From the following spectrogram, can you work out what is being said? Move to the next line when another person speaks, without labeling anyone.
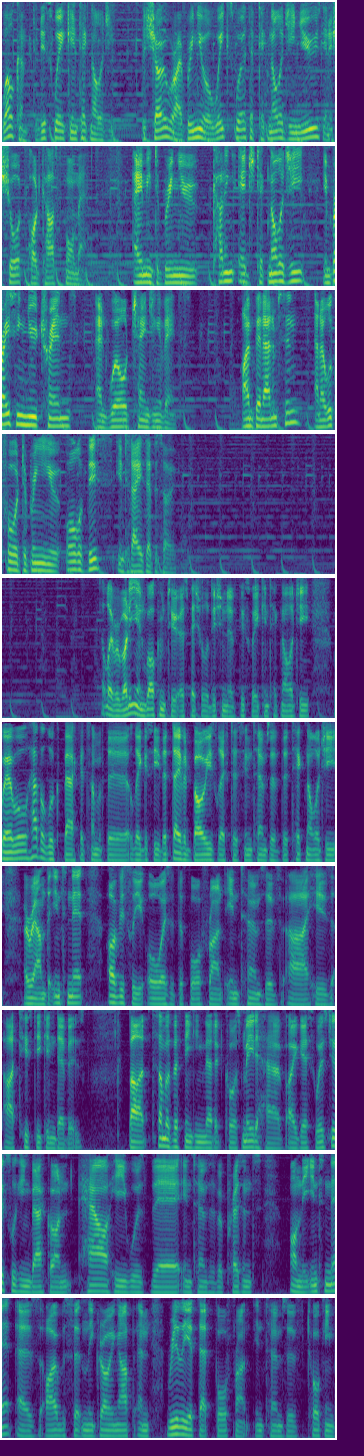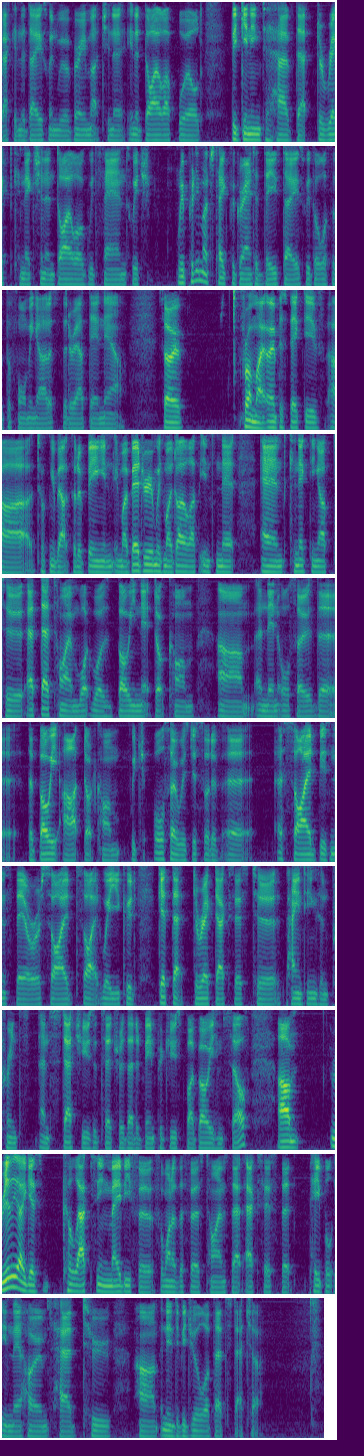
Welcome to This Week in Technology, the show where I bring you a week's worth of technology news in a short podcast format, aiming to bring you cutting edge technology, embracing new trends, and world changing events. I'm Ben Adamson, and I look forward to bringing you all of this in today's episode. Hello, everybody, and welcome to a special edition of This Week in Technology, where we'll have a look back at some of the legacy that David Bowie's left us in terms of the technology around the internet. Obviously, always at the forefront in terms of uh, his artistic endeavors. But some of the thinking that it caused me to have, I guess, was just looking back on how he was there in terms of a presence on the internet as I was certainly growing up and really at that forefront in terms of talking back in the days when we were very much in a in a dial up world beginning to have that direct connection and dialogue with fans which we pretty much take for granted these days with all of the performing artists that are out there now. So from my own perspective, uh, talking about sort of being in, in my bedroom with my dial up internet and connecting up to, at that time, what was BowieNet.com um, and then also the the BowieArt.com, which also was just sort of a, a side business there or a side site where you could get that direct access to paintings and prints and statues, etc., that had been produced by Bowie himself. Um, really, I guess collapsing maybe for, for one of the first times that access that people in their homes had to um, an individual of that stature.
